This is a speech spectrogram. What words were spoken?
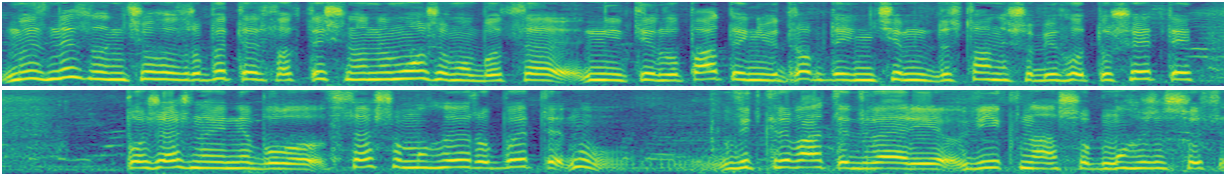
Ми знизу нічого зробити фактично не можемо, бо це ні ті лопатою, ні відром, ти нічим не достане, щоб його тушити. Пожежної не було. Все, що могли робити, ну відкривати двері, вікна, щоб може щось,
